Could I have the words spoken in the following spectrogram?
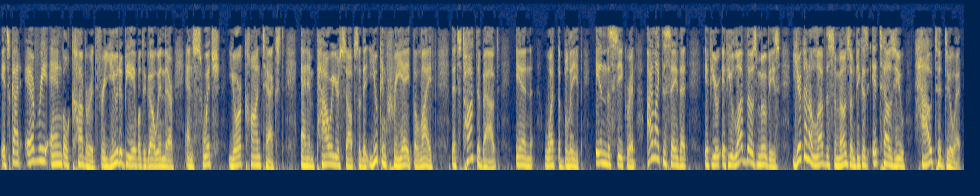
it's got every angle covered for you to be able to go in there and switch your context and empower yourself so that you can create the life that's talked about in what the bleep in the secret i like to say that if you're if you love those movies you're going to love the simone zone because it tells you how to do it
